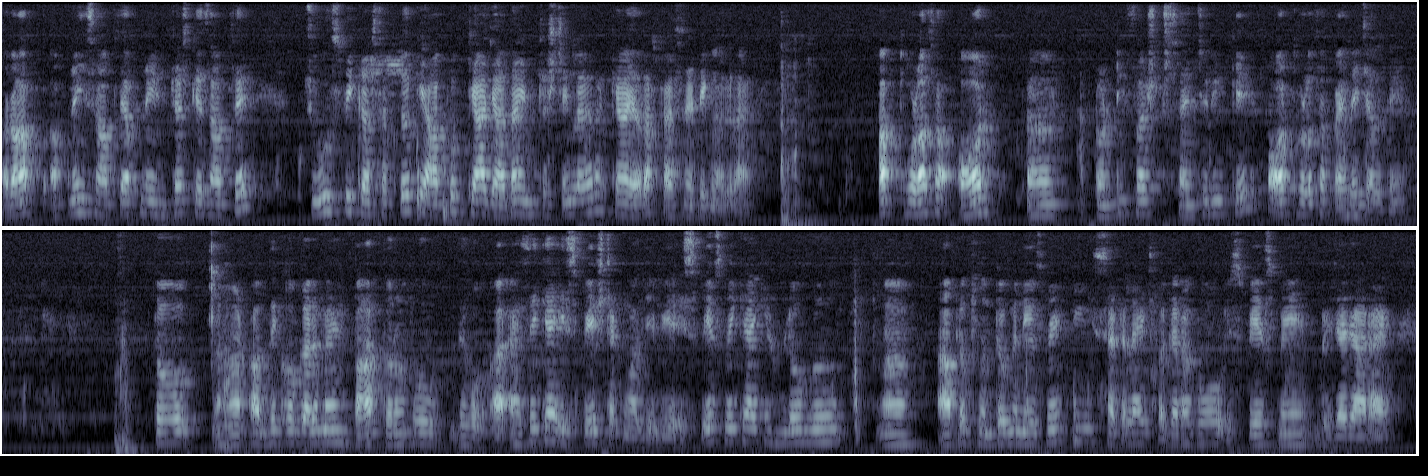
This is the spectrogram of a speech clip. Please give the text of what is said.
और आप अपने हिसाब से, अपने इंटरेस्ट के हिसाब से चूज़ भी कर सकते हो कि आपको क्या ज़्यादा इंटरेस्टिंग लग रहा है, क्या ज़्यादा फैसिनेटिंग लग रहा है। अब थोड़ा सा और ट्वेंटी फ़र्स्ट सेंचुरी के और थोड़ा सा पहले चलते हैं। तो अब देखो, अगर मैं बात करूँ तो देखो ऐसे क्या है स्पेस टेक्नोलॉजी भी है। स्पेस में क्या है कि हम लोग आप लोग सुनते होंगे न्यूज़ में कि सैटेलाइट्स वगैरह को स्पेस में भेजा जा रहा है।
